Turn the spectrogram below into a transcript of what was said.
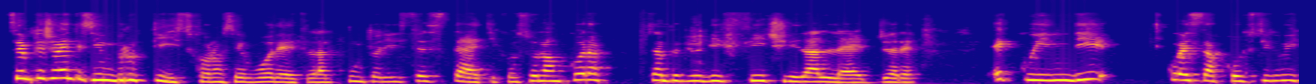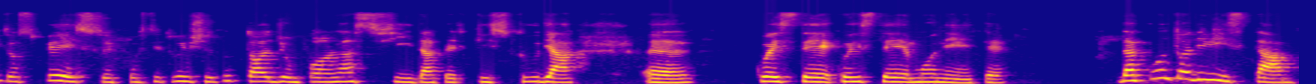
semplicemente si imbruttiscono, se volete, dal punto di vista estetico, sono ancora sempre più difficili da leggere e quindi questo ha costituito spesso e costituisce tutt'oggi un po' una sfida per chi studia eh, queste, queste monete. Dal punto di vista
